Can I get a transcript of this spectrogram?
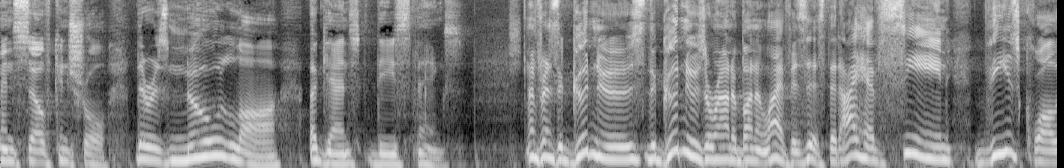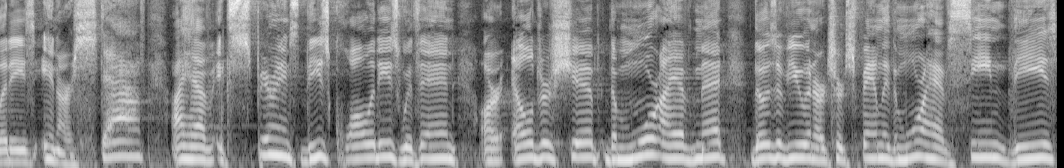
and self control. There is no law against these things. And friends, the good news, the good news around abundant life is this that I have seen these qualities in our staff. I have experienced these qualities within our eldership. The more I have met those of you in our church family, the more I have seen these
